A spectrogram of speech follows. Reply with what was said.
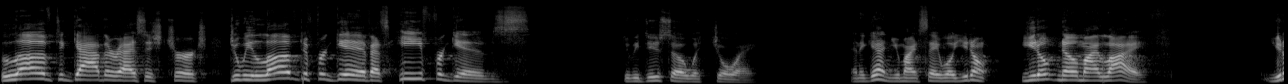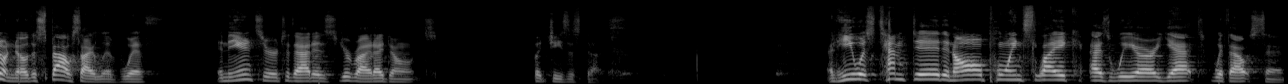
love to gather as His church? Do we love to forgive as He forgives? Do we do so with joy? And again, you might say, well, you don't, you don't know my life. You don't know the spouse I live with. And the answer to that is, you're right, I don't. But Jesus does. And he was tempted in all points like as we are, yet without sin.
